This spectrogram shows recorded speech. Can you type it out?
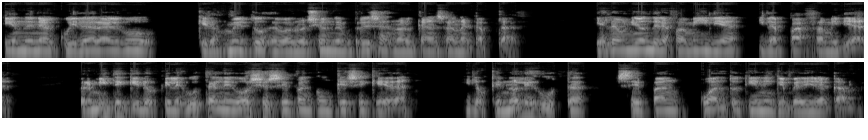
tienden a cuidar algo que los métodos de evaluación de empresas no alcanzan a captar. Y es la unión de la familia y la paz familiar. Permite que los que les gusta el negocio sepan con qué se quedan y los que no les gusta sepan cuánto tienen que pedir a cambio.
